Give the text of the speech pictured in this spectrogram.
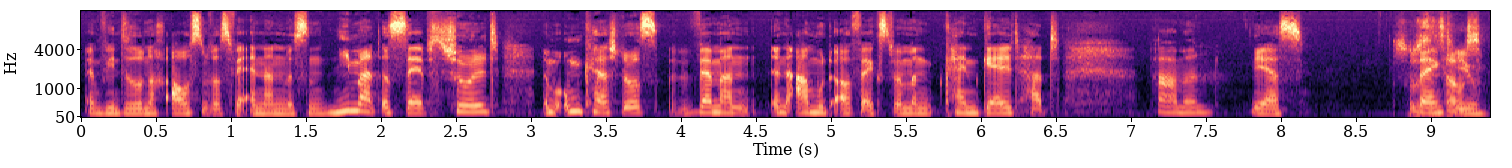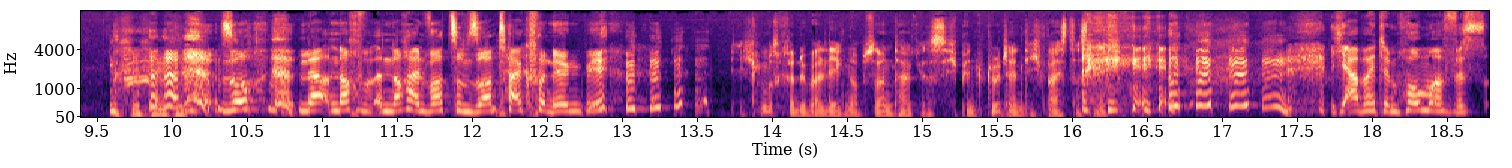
irgendwie so nach außen, was wir ändern müssen. Niemand ist selbst schuld im Umkehrschluss, wenn man in Armut aufwächst, wenn man kein Geld hat. Amen. Yes. So Thank sieht's you. aus. So, noch, noch ein Wort zum Sonntag von irgendwie. Ich muss gerade überlegen, ob Sonntag ist. Ich bin Student, ich weiß das nicht. Ich arbeite im Homeoffice.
